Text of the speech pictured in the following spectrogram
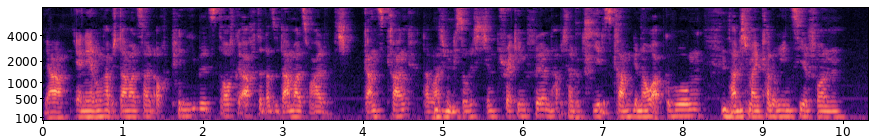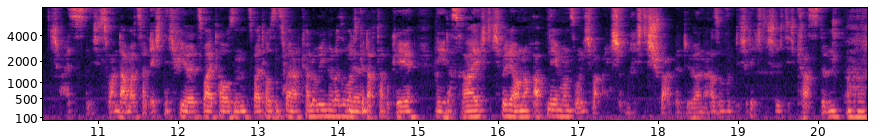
ja, Ernährung habe ich damals halt auch penibelst drauf geachtet. Also damals war halt wirklich ganz krank. Da war mhm. ich wirklich so richtig im Tracking-Film. Da habe ich halt wirklich jedes Gramm genau abgewogen. Mhm. Da hatte ich mein Kalorienziel von ich weiß es nicht, es waren damals halt echt nicht viel, 2000, 2200 Kalorien oder so, weil ja. ich gedacht habe, okay, nee, das reicht, ich will ja auch noch abnehmen und so. Und ich war eigentlich schon richtig schwackeldürr, ne? also wirklich richtig, richtig krass dünn. Aha.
